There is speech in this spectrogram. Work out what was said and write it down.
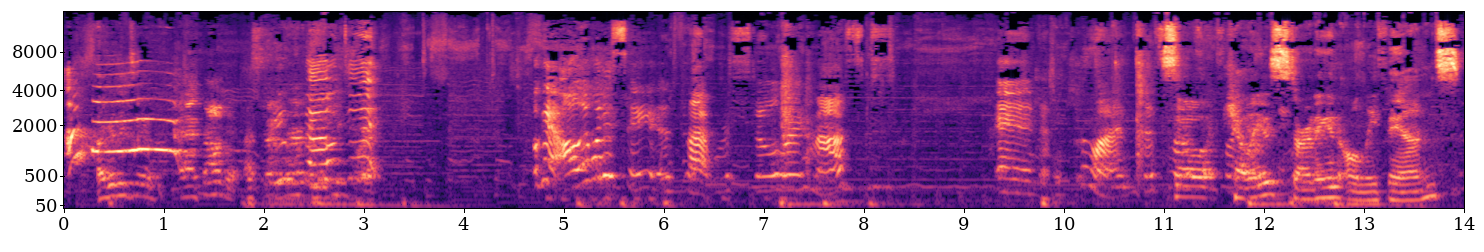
Ah! I really do, and I found it. I started You found it? Okay, all I want to say is that we're still wearing masks. And come on, that's So like Kelly is starting an OnlyFans.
